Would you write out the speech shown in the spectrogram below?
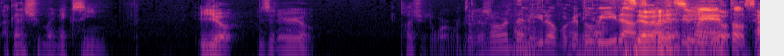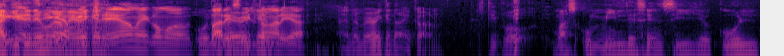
I gotta shoot my next scene. Y yo, Mr. Nero, pleasure to work with Tú you. eres Robert De Niro, ¿por qué Ah, tú mira. miras a decirme esto? aquí Sigue, tienes un sigue, American- pichéame como un Paris American- Hilton haría. An American Icon. El tipo más humilde, sencillo, cool.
